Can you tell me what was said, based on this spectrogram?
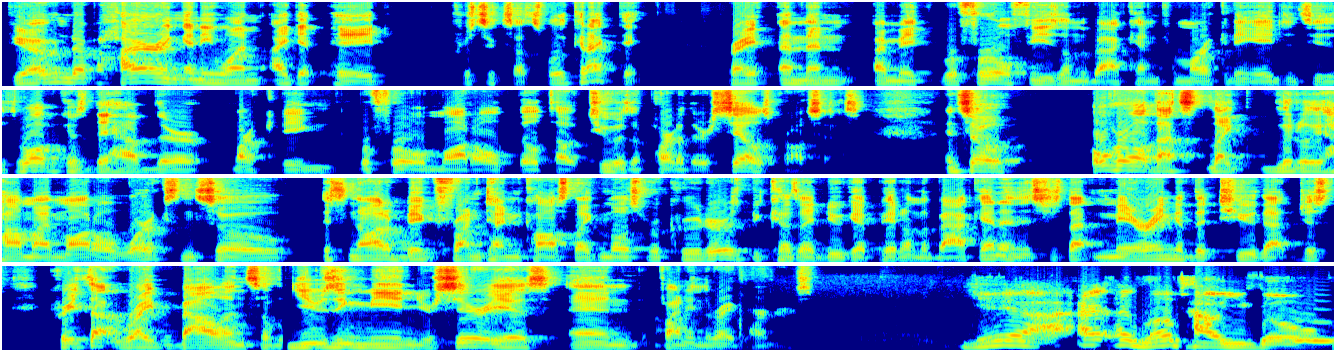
If you end up hiring anyone, I get paid for successfully connecting." Right? And then I make referral fees on the back end for marketing agencies as well because they have their marketing referral model built out too as a part of their sales process. And so overall, that's like literally how my model works. And so it's not a big front end cost like most recruiters because I do get paid on the back end. And it's just that marrying of the two that just creates that right balance of using me and you're serious and finding the right partners. Yeah, I, I, love how you go,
